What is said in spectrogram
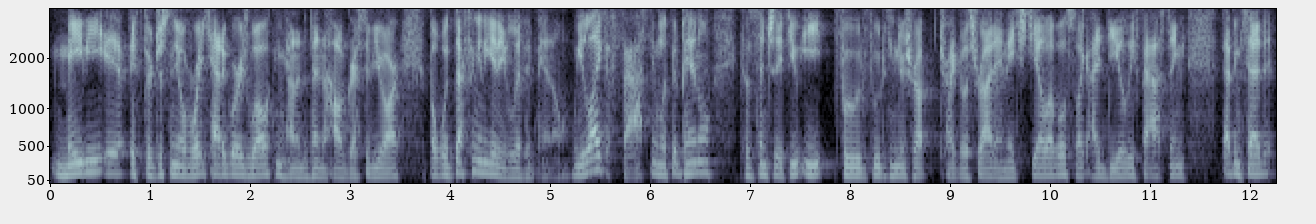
maybe if they're just in the overweight category as well, it can kind of depend on how aggressive you are, but we're definitely going to get a lipid panel. We like a fasting lipid panel because essentially if you eat food, food can disrupt triglyceride and HDL levels. So like ideally fasting. That being said,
